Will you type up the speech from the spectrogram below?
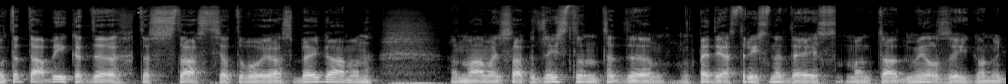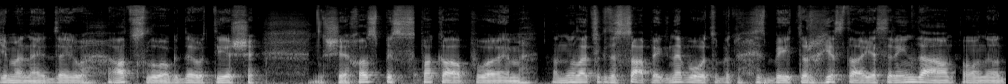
Un tad tā bija, kad tas stāsts jau tuvojās beigām. Un, māmiņa sāka dzist, un tad um, pēdējās trīs nedēļas man tādu milzīgu un ģimenei devu atslogu, devu tieši šie hospice pakalpojumi. Nu, lai cik tas sāpīgi nebūtu, bet es biju tur iestājies rindā, un, un,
